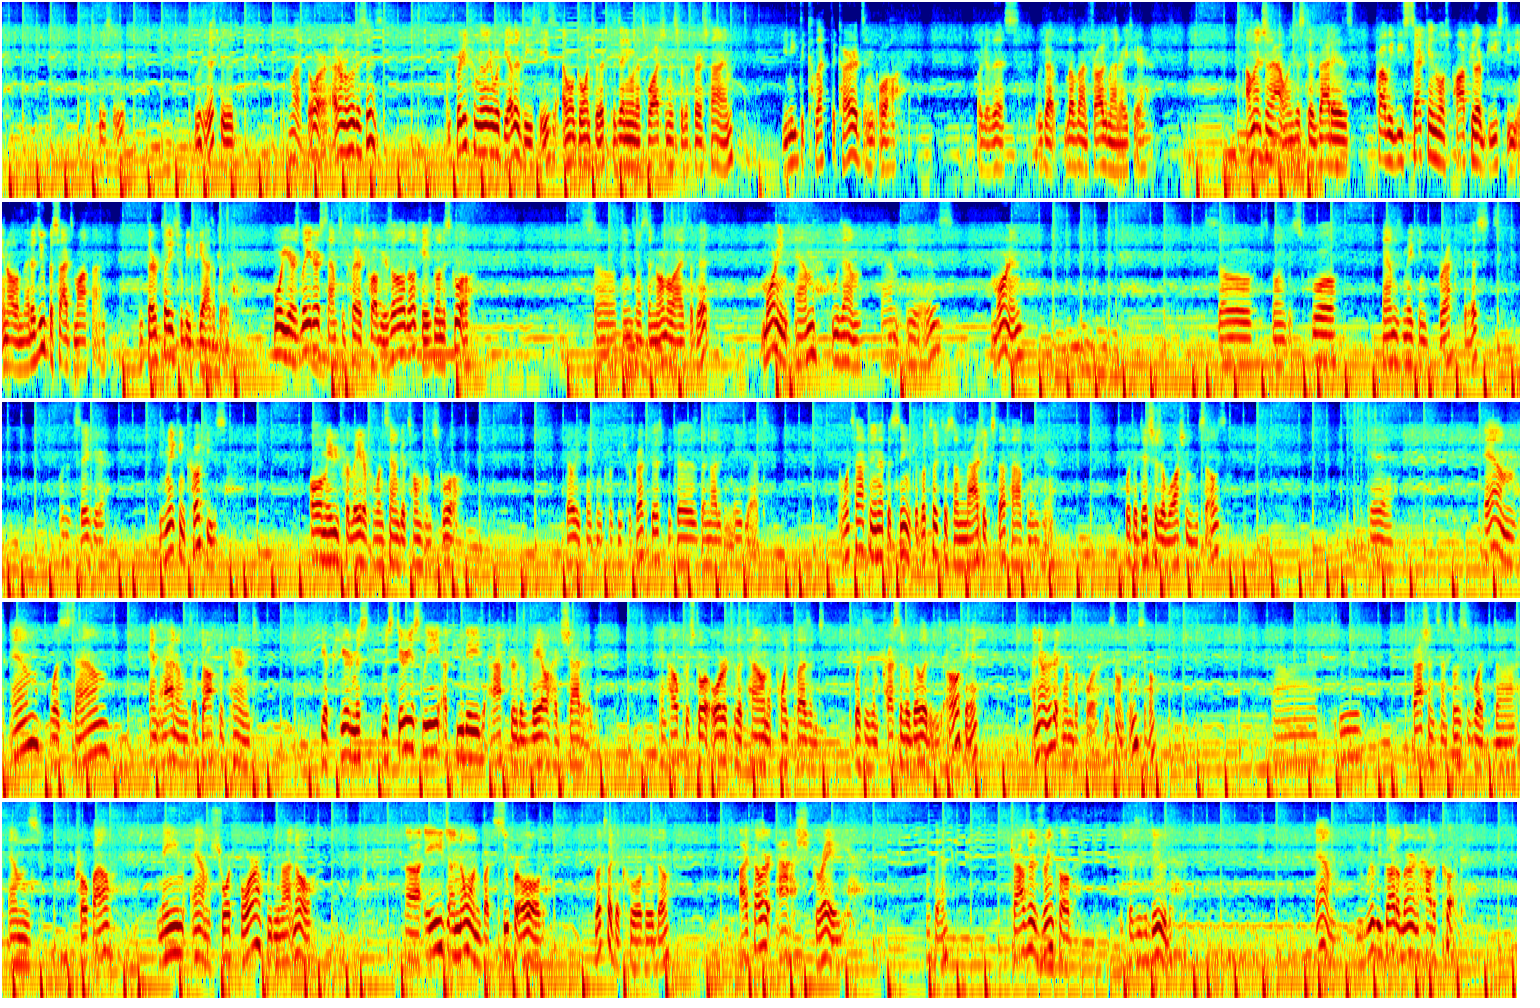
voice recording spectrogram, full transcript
That's pretty sweet. Who's this dude? Open that door. I don't know who this is. I'm pretty familiar with the other beasties. I won't go into it because anyone that's watching this for the first time, you need to collect the cards and well, look at this. We've got Loveland Frogman right here. I'll mention that one just because that is probably the second most popular beastie in all of MetaZoo besides Mothman. In third place would be Piasa Bird. Four years later, Sam Sinclair is 12 years old. Okay, he's going to school so things must have normalized a bit. Morning, M. Who's M? M is morning. So he's going to school. M's making breakfast. What does it say here? He's making cookies. Oh, maybe for later, for when Sam gets home from school. I doubt he's making cookies for breakfast because they're not even made yet. What's happening at the sink? It looks like there's some magic stuff happening here where the dishes are washing themselves. Yeah. M. M was Sam and Adam's adoptive parent. He appeared mis mysteriously a few days after the veil had shattered and helped restore order to the town of Point Pleasant with his impressive abilities. Oh, okay. I never heard of M before. I don't think so. Uh, fashion sense. So this is what uh, M's Profile. Name M, short for, we do not know. Uh, age unknown, but super old. Looks like a cool dude though. Eye color, ash, gray. Okay. Trousers wrinkled. Because he's a dude. M, you really gotta learn how to cook.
